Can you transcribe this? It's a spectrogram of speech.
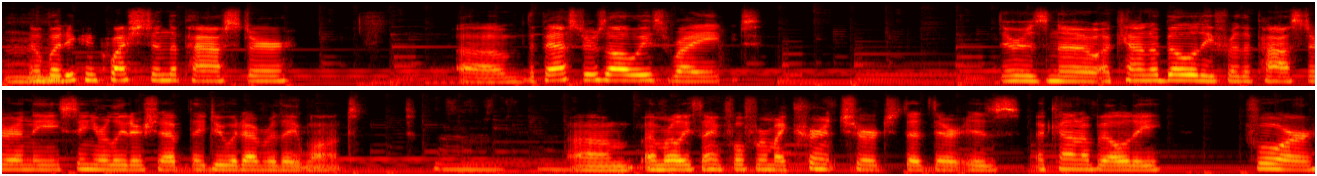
Mm. Nobody can question the pastor. Um, the pastor is always right. There is no accountability for the pastor and the senior leadership. They do whatever they want. Mm-hmm. Um, I'm really thankful for my current church that there is accountability for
